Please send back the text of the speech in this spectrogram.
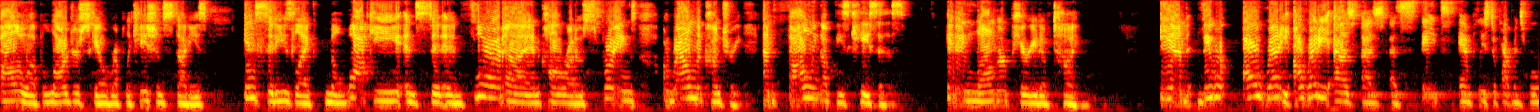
follow up, larger scale replication studies in cities like Milwaukee and sit in Florida and Colorado Springs around the country and following up these cases in a longer period of time. And they were already, already as, as, as states and police departments were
